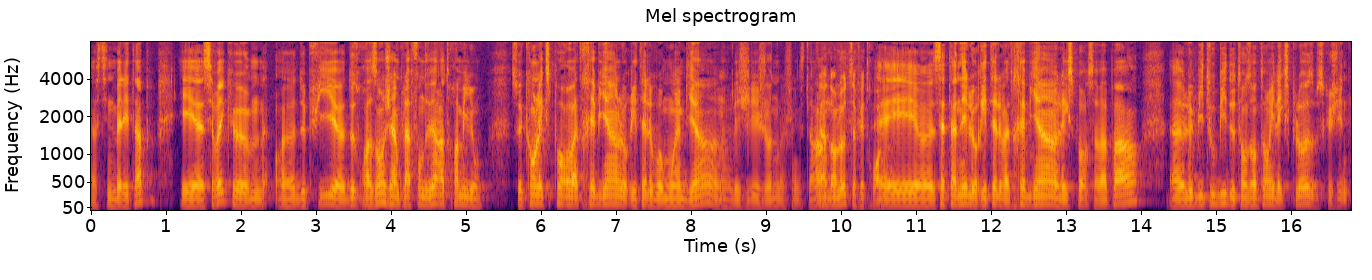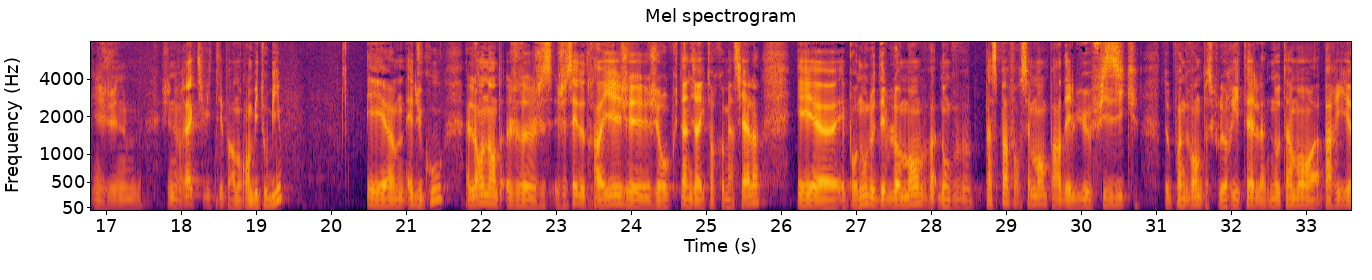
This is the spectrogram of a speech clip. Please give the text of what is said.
C'était une belle étape. Et c'est vrai que depuis 2-3 ans, j'ai un plafond de verre à 3 millions. Parce que quand l'export va très bien, le retail va moins bien, mmh. les gilets jaunes, machin, etc. L'un dans l'autre, ça fait 3. Et cette année, le retail va très bien, l'export, ça va pas. le B2B, de temps en temps, il explose parce que j'ai une, une, vraie activité pardon, en B2B. Et, euh, et, du coup, là, on j'essaye de travailler. J'ai recruté un directeur commercial. Et, euh, et, pour nous, le développement va, donc passe pas forcément par des lieux physiques de points de vente, parce que le retail, notamment à Paris,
